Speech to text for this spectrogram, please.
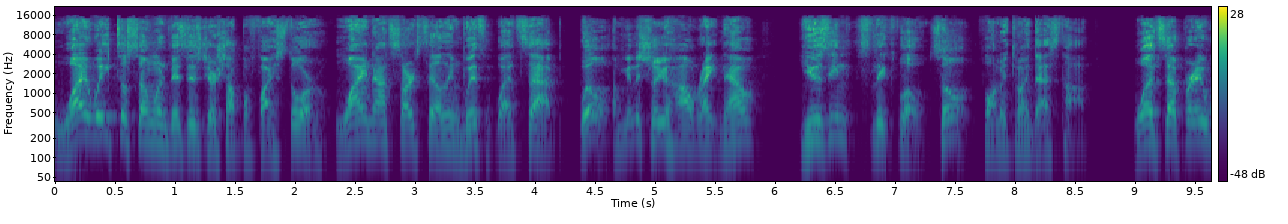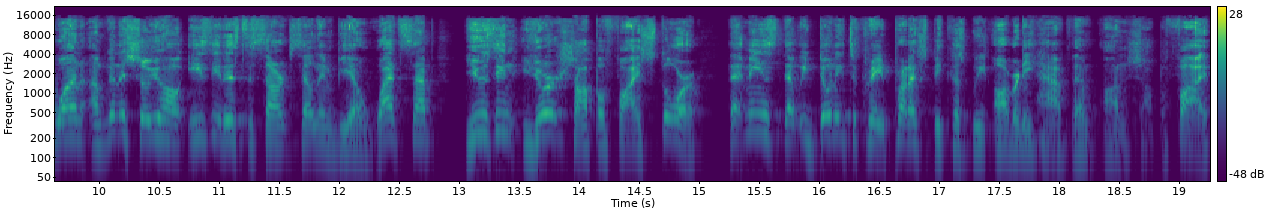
Why wait till someone visits your Shopify store? Why not start selling with WhatsApp? Well, I'm going to show you how right now using SleekFlow. So follow me to my desktop. What's up, everyone? I'm going to show you how easy it is to start selling via WhatsApp using your Shopify store. That means that we don't need to create products because we already have them on Shopify.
